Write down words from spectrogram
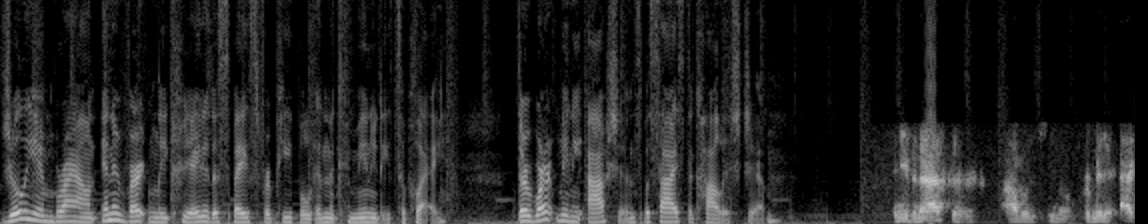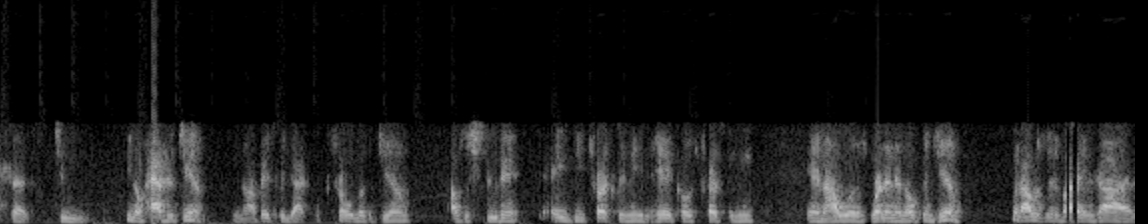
Julian Brown inadvertently created a space for people in the community to play. There weren't many options besides the college gym and even after I was, you know, permitted access to, you know, have the gym. You know, I basically got control of the gym. I was a student. The AD trusted me. The head coach trusted me, and I was running an open gym. But I was inviting guys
